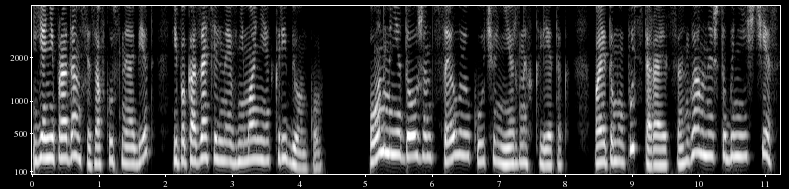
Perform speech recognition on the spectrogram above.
Я не продамся за вкусный обед и показательное внимание к ребенку. Он мне должен целую кучу нервных клеток, поэтому пусть старается, главное, чтобы не исчез,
